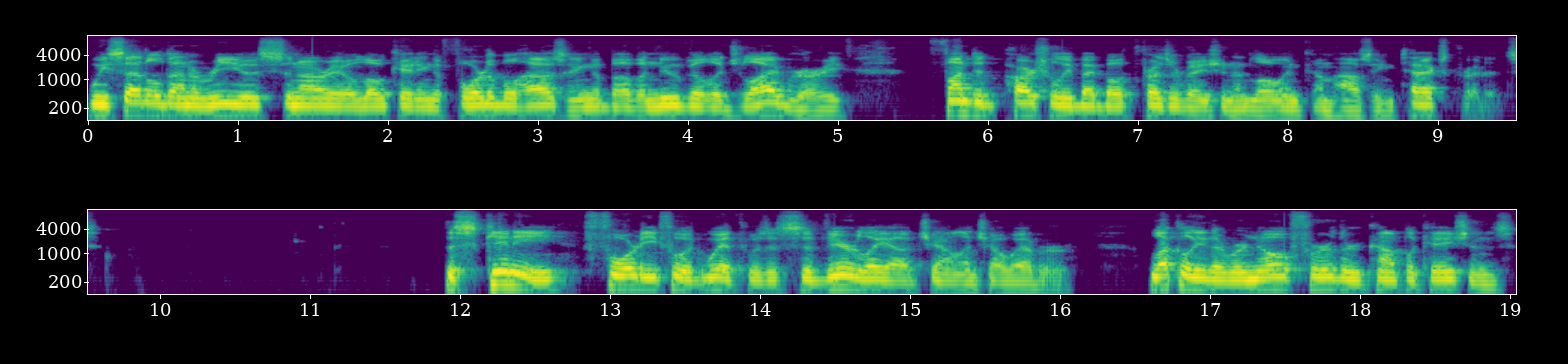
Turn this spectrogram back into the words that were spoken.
we settled on a reuse scenario locating affordable housing above a new village library, funded partially by both preservation and low-income housing tax credits. The skinny 40-foot width was a severe layout challenge, however. Luckily, there were no further complications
